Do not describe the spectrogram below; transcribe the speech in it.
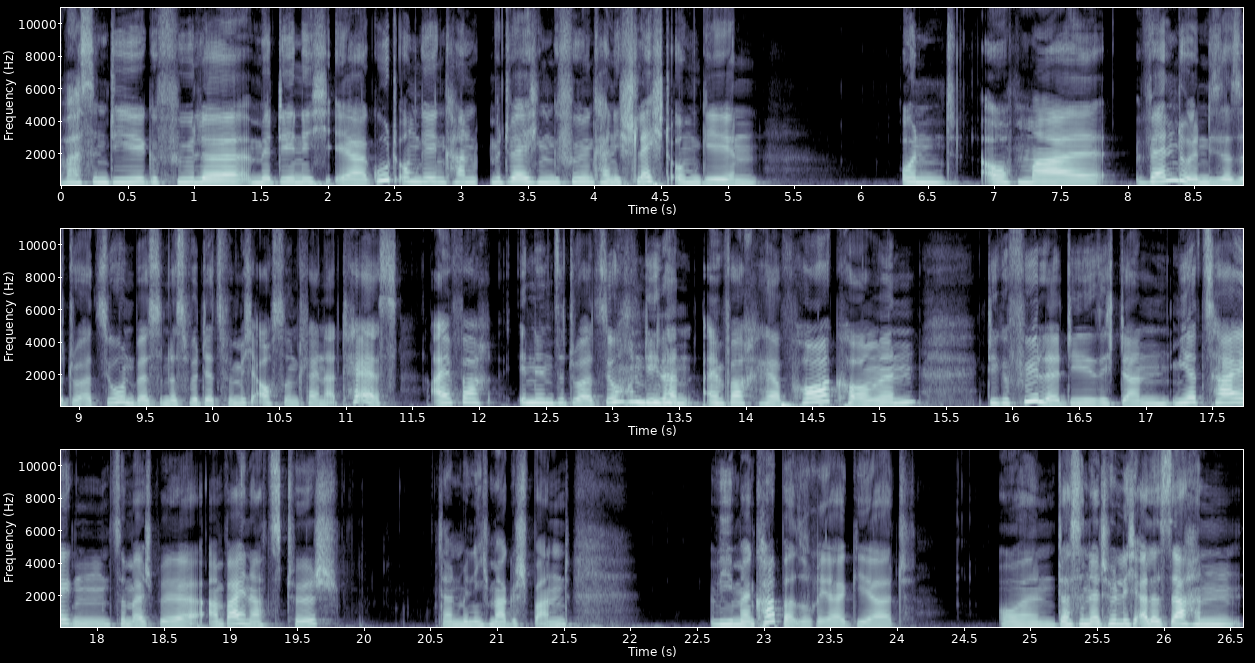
Was sind die Gefühle, mit denen ich eher gut umgehen kann? Mit welchen Gefühlen kann ich schlecht umgehen? Und auch mal, wenn du in dieser Situation bist, und das wird jetzt für mich auch so ein kleiner Test, einfach in den Situationen, die dann einfach hervorkommen, die Gefühle, die sich dann mir zeigen, zum Beispiel am Weihnachtstisch, dann bin ich mal gespannt, wie mein Körper so reagiert. Und das sind natürlich alles Sachen,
